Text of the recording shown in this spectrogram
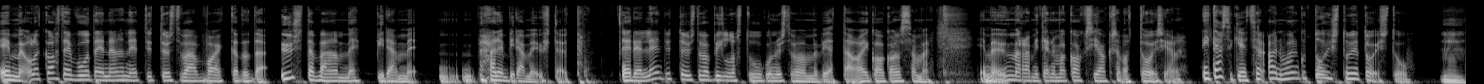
Emme ole kahteen vuoteen nähneet tyttöystävää, vaikka tätä ystäväämme pidämme, mm, hänen pidämme yhteyttä. Edelleen tyttöystävä pillastuu, kun ystävämme viettää aikaa kanssamme. Emme ymmärrä, miten nämä kaksi jaksavat toisiaan. Niin tässäkin, että se aina vaan niin kuin toistuu ja toistuu. Mm.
